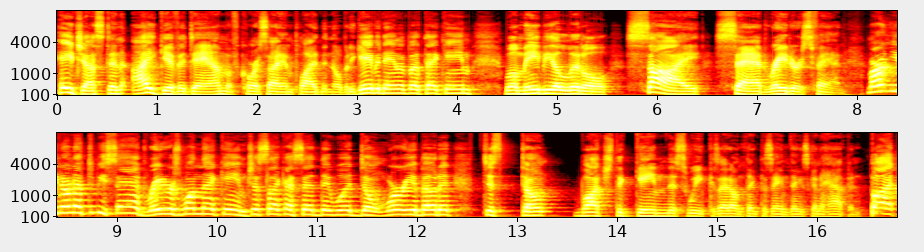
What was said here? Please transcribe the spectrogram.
Hey, Justin, I give a damn. Of course, I implied that nobody gave a damn about that game. Well, maybe a little. Sigh, sad Raiders fan. Martin, you don't have to be sad. Raiders won that game just like I said they would. Don't worry about it. Just don't watch the game this week because I don't think the same thing's going to happen. But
